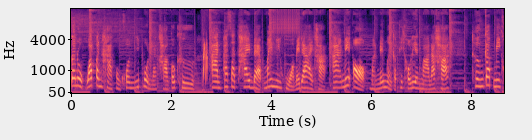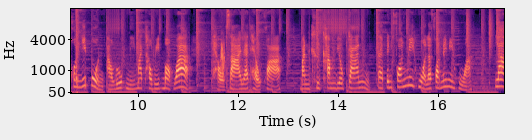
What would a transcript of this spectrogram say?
สรุปว่าปัญหาของคนญี่ปุ่นนะคะก็คือ อ่านภาษาไทยแบบไม่มีหัวไม่ได้ค่ะ อ่านไม่ออกมันไม่เหมือนกับที่เขาเรียนมานะคะ ถึงกับมีคนญี่ปุ่นเอารูปนี้มาทวิตบอกว่า แถวซ้ายและแถวขวา มันคือคำเดียวกัน แต่เป็นฟอนต์มีหัวและฟอนต์ไม่มีหัวเรา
